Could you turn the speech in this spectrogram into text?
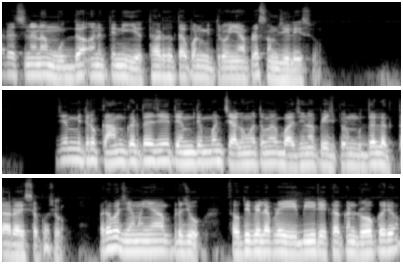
આ રચનાના મુદ્દા અને તેની યથાર્થતા પણ મિત્રો અહીંયા આપણે સમજી લઈશું. જેમ મિત્રો કામ કરતા જઈએ તેમ તેમ પણ ચાલુમાં તમે બાજુના પેજ પર મુદ્દા લખતા રહી શકો છો. બરાબર? જેમ અહીંયા આપણે જો સૌથી પહેલાં આપણે એ બી રેખાખંડ ડ્રો કર્યો.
